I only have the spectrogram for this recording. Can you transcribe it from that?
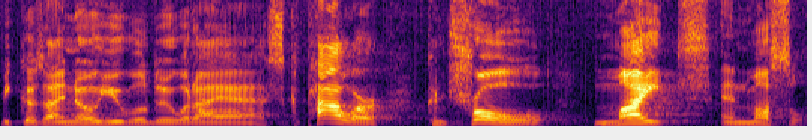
because I know you will do what I ask power, control, might, and muscle.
